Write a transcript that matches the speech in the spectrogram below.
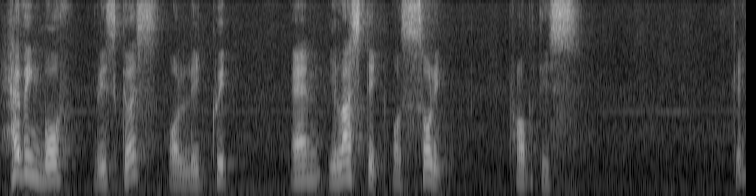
having both viscous or liquid and elastic or solid properties. Okay.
